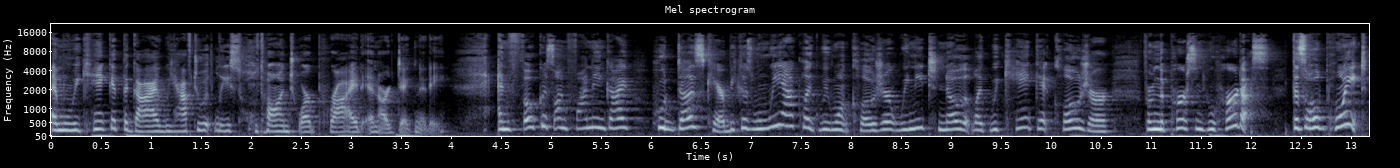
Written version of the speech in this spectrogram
And when we can't get the guy, we have to at least hold on to our pride and our dignity. And focus on finding a guy who does care. Because when we act like we want closure, we need to know that, like, we can't get closure from the person who hurt us. That's the whole point.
